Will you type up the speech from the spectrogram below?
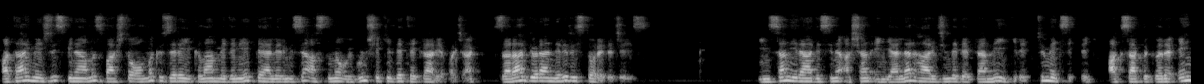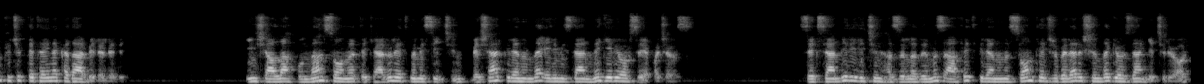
Hatay Meclis binamız başta olmak üzere yıkılan medeniyet değerlerimizi aslına uygun şekilde tekrar yapacak, zarar görenleri restore edeceğiz. İnsan iradesini aşan engeller haricinde depremle ilgili tüm eksiklik, aksaklıkları en küçük detayına kadar belirledik. İnşallah bundan sonra tekerrür etmemesi için beşer planında elimizden ne geliyorsa yapacağız. 81 il için hazırladığımız afet planını son tecrübeler ışığında gözden geçiriyor,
